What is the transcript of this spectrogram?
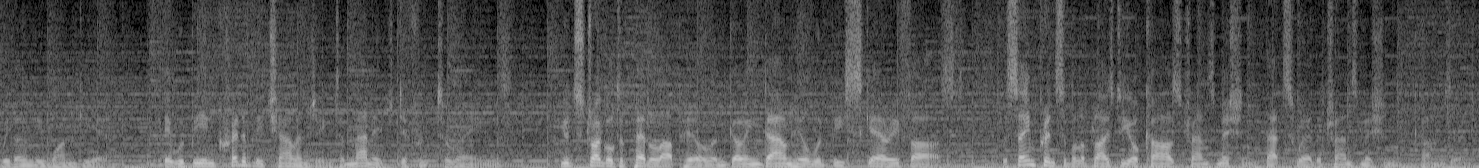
with only one gear. It would be incredibly challenging to manage different terrains. You'd struggle to pedal uphill and going downhill would be scary fast. The same principle applies to your car's transmission. That's where the transmission comes in.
